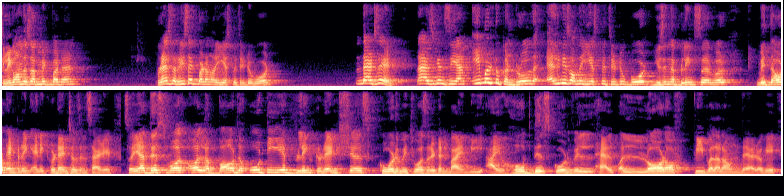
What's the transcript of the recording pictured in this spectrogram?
Click on the submit button, press the reset button on ESP32 board. That's it. Now as you can see, I'm able to control the LEDs on the ESP32 board using the Blynk server without entering any credentials inside it. So yeah, this was all about the OTA Blynk credentials code which was written by me. I hope this code will help a lot of people around there, okay?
